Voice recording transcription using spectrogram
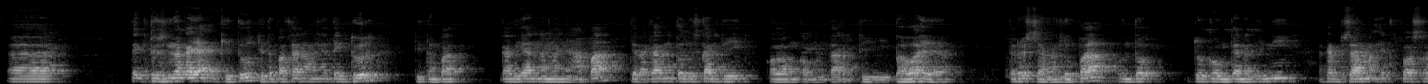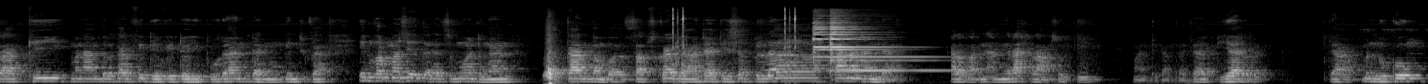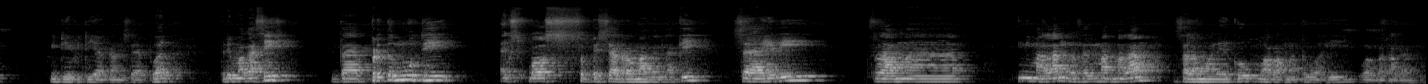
Eh, tidurnya kayak gitu di tempat saya namanya tidur di tempat kalian namanya apa silakan tuliskan di kolom komentar di bawah ya. Terus jangan lupa untuk dukung channel ini agar bisa mengekspos lagi menampilkan video-video hiburan dan mungkin juga informasi untuk anda semua dengan tekan tombol subscribe yang ada di sebelah kanan anda. Kalau warna merah langsung dimatikan saja biar kita mendukung video-video yang akan saya buat. Terima kasih. Kita bertemu di expose spesial Ramadan lagi. Saya akhiri. Selamat ini malam selamat malam. Assalamualaikum warahmatullahi wabarakatuh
